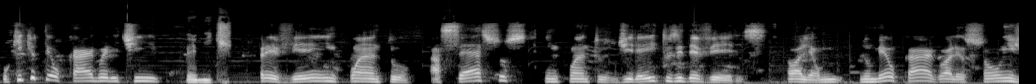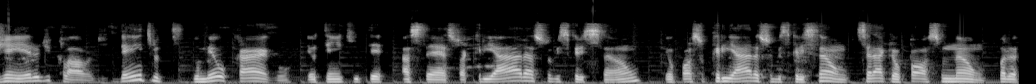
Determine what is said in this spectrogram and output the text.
O que, que o teu cargo ele te permite? Prevê enquanto acessos, enquanto direitos e deveres. Olha, no meu cargo, olha, eu sou um engenheiro de cloud. Dentro do meu cargo, eu tenho que ter acesso a criar a subscrição. Eu posso criar a subscrição? Será que eu posso? Não. Por,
